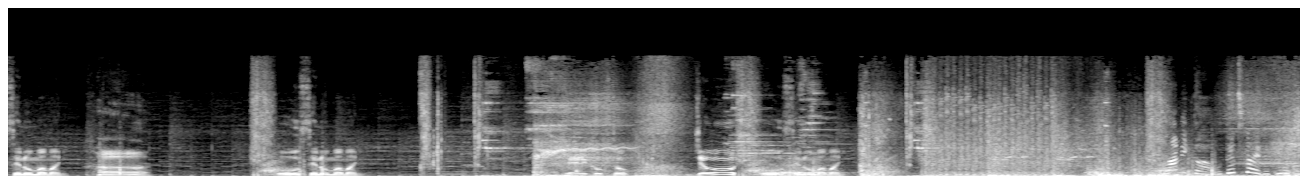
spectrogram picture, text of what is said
せのままに。は仰せのままに。帝国と女王仰せのままに。何かお手伝いできることあ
